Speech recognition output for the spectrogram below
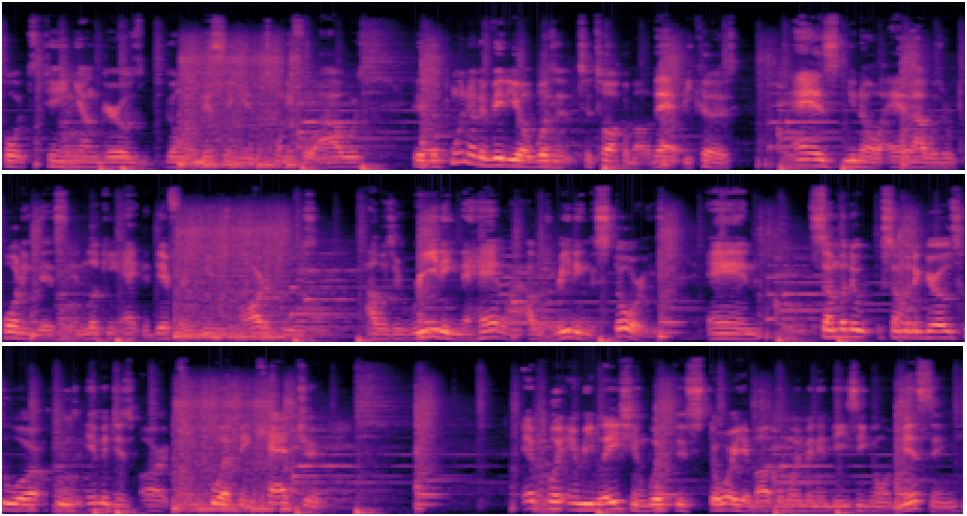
14 young girls going missing in 24 hours. The point of the video wasn't to talk about that because as you know as i was reporting this and looking at the different news articles i was reading the headline i was reading the stories. And some of the some of the girls who are whose images are who have been captured and put in relation with this story about the women in dc going missing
